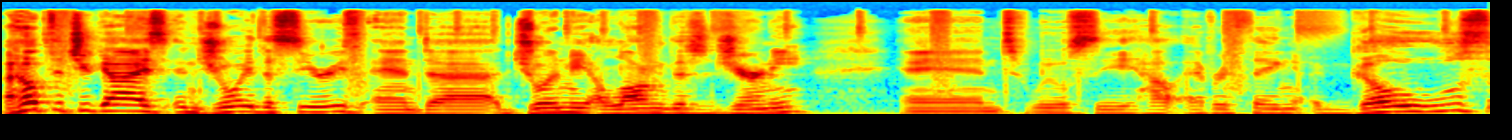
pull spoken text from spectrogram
I hope that you guys enjoy the series and uh, join me along this journey. And we will see how everything goes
